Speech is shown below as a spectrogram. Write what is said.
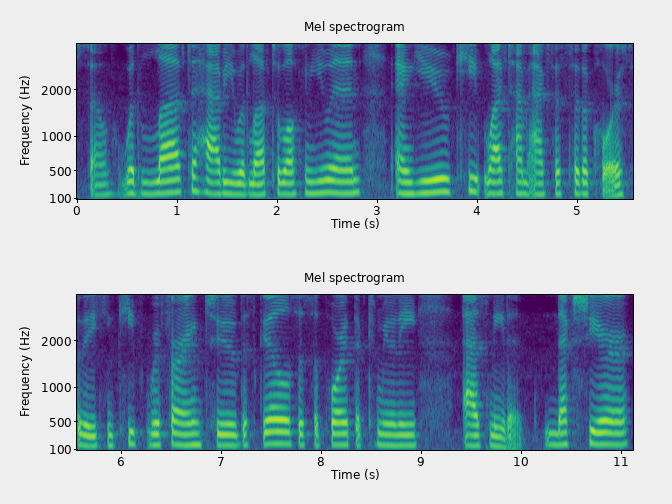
So, would love to have you, would love to welcome you in, and you keep lifetime access to the course so that you can keep referring to the skills, the support, the community as needed. Next year,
